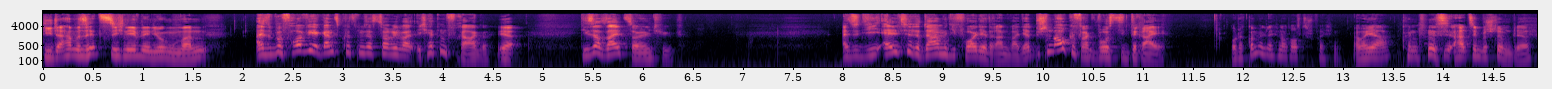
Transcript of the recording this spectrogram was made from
Die Dame setzt sich neben den jungen Mann. Also bevor wir ganz kurz mit der Story weiter, ich hätte eine Frage. Ja. Dieser Salzsäulentyp. Also die ältere Dame, die vor dir dran war, die hat bestimmt auch gefragt, wo ist die 3? Oder kommen wir gleich noch drauf zu sprechen. Aber ja, können, hat sie bestimmt, ja.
